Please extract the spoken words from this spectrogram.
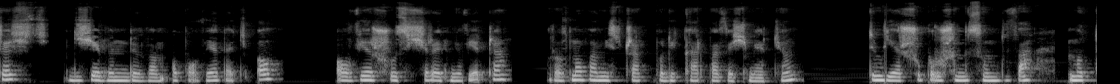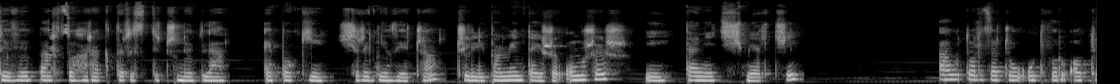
Cześć, dzisiaj będę Wam opowiadać o, o wierszu z średniowiecza Rozmowa mistrza Polikarpa ze śmiercią. W tym wierszu poruszone są dwa motywy bardzo charakterystyczne dla epoki średniowiecza, czyli pamiętaj, że umrzesz i taniec śmierci. Autor zaczął utwór od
